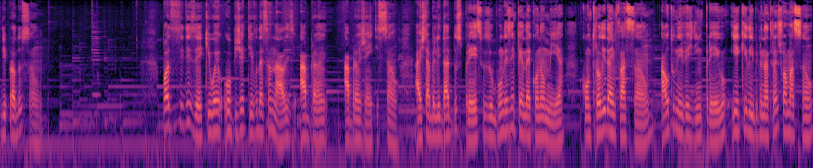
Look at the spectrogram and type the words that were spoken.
de produção. Pode-se dizer que o objetivo dessa análise abrange abrangentes são a estabilidade dos preços, o bom desempenho da economia, controle da inflação, alto níveis de emprego e equilíbrio na transformação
